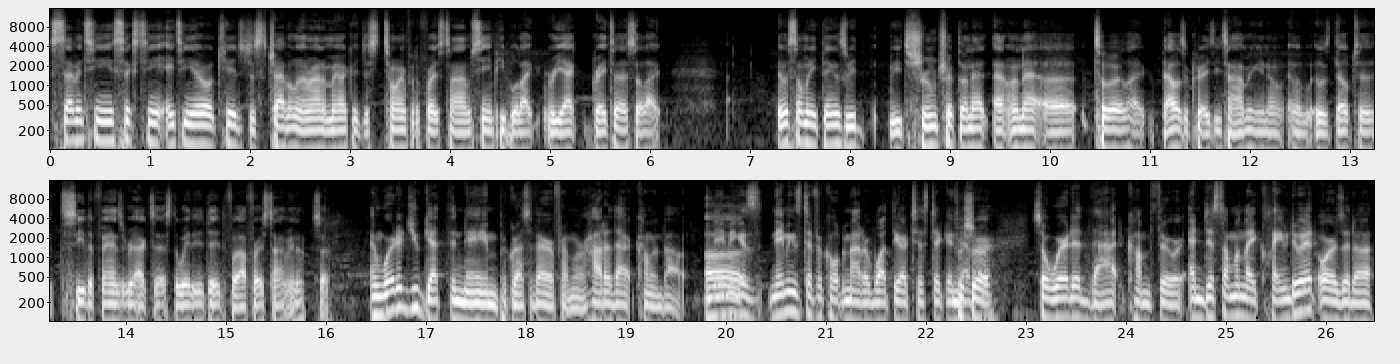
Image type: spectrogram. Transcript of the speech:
17, 16, 18 year old kids just traveling around America, just touring for the first time, seeing people like react great to us. So like, there was so many things we we shroom tripped on that on that uh, tour. Like that was a crazy timing. You know, it, it was dope to see the fans react to us the way they did for our first time. You know, so. And where did you get the name Progressive Era from, or how did that come about? Uh, naming is naming is difficult no matter what the artistic endeavor. sure. So where did that come through? And does someone like claim to it, or is it a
